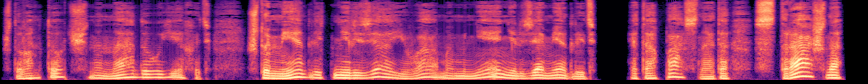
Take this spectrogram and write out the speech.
что вам точно надо уехать, что медлить нельзя и вам, и мне нельзя медлить. Это опасно, это страшно.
